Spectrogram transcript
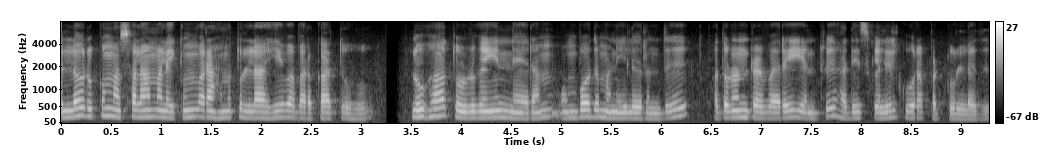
எல்லோருக்கும் அஸ்லாம் அலைக்கும் வரமத்துல்லாஹி வபரகாத்துஹு. லுஹா தொழுகையின் நேரம் ஒம்பது மணியிலிருந்து பதினொன்று வரை என்று ஹதீஸ்களில் கூறப்பட்டுள்ளது.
